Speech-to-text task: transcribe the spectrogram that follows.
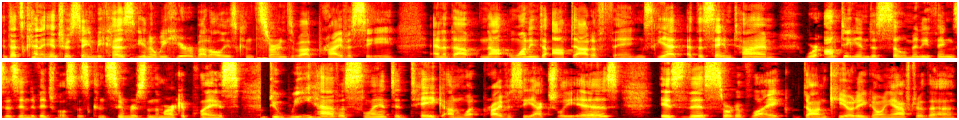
that's kind of interesting because you know we hear about all these concerns about privacy and about not wanting to opt out of things yet at the same time we're opting into so many things as individuals as consumers in the marketplace do we have a slanted take on what privacy actually is is this sort of like don quixote going after the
